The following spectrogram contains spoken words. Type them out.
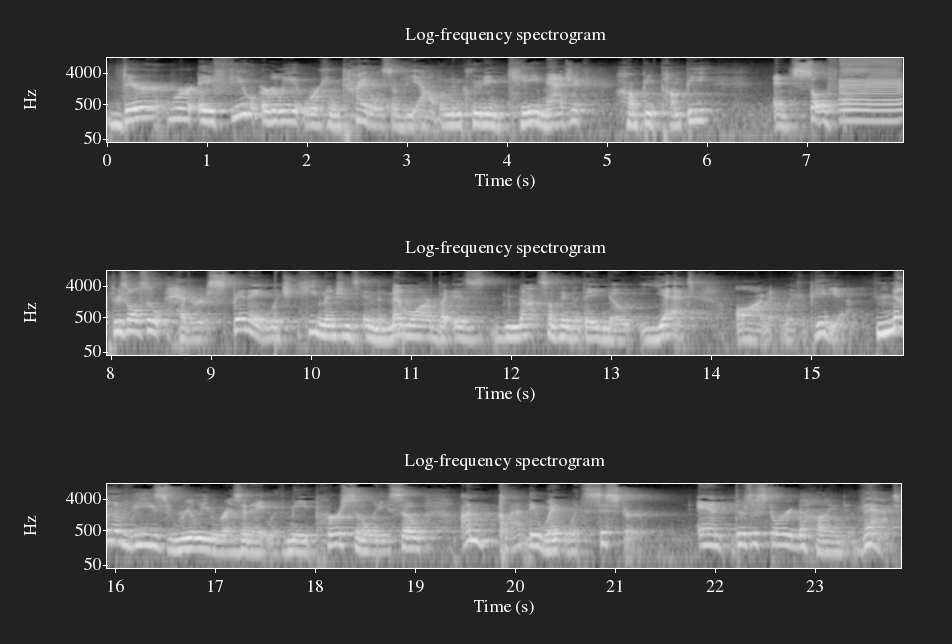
There were a few early working titles of the album, including Kitty Magic, Humpy Pumpy, and Soul. There's also Heather Spinning, which he mentions in the memoir, but is not something that they note yet on Wikipedia. None of these really resonate with me personally, so I'm glad they went with Sister. And there's a story behind that.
